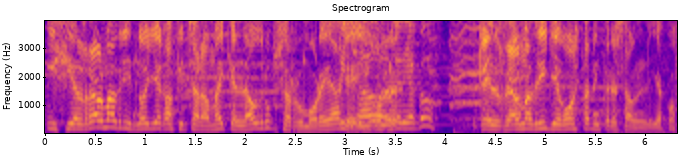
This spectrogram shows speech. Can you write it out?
y si el Real Madrid no llega a fichar a Michael Laudrup, se rumorea que, ¿Fichado Igor Le- Lediakov? que el Real Madrid llegó a estar interesado en Lediakov.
